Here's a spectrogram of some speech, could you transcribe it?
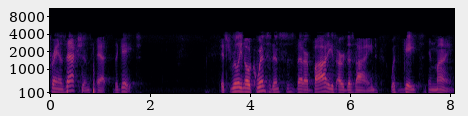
transactions at the gate. It's really no coincidence that our bodies are designed with gates in mind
